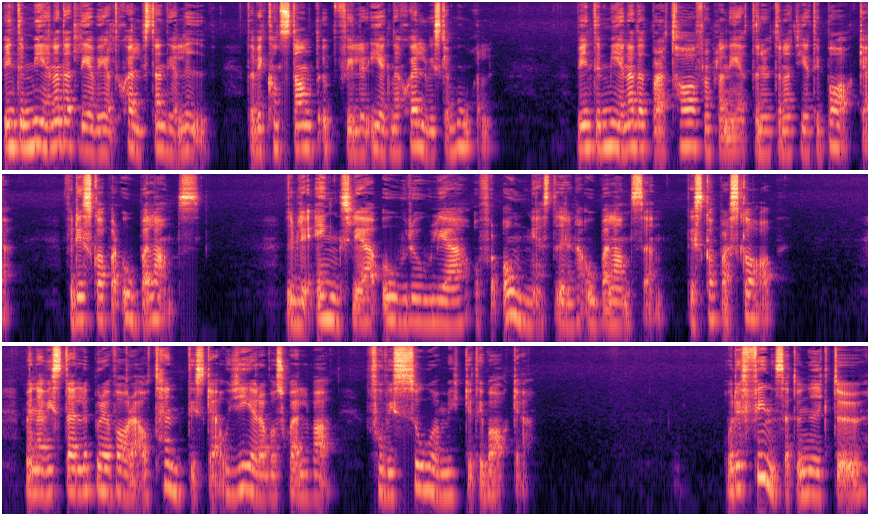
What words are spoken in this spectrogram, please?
Vi är inte menade att leva helt självständiga liv där vi konstant uppfyller egna själviska mål. Vi är inte menade att bara ta från planeten utan att ge tillbaka, för det skapar obalans. Vi blir ängsliga, oroliga och får ångest i den här obalansen. Det skapar skav. Men när vi istället börjar vara autentiska och ger av oss själva får vi så mycket tillbaka. Och det finns ett unikt du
